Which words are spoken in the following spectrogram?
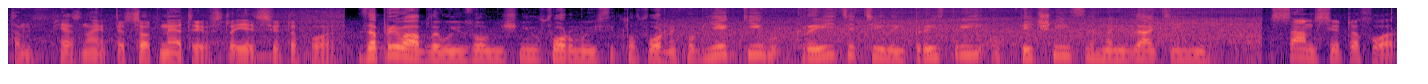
там, я знаю, 500 метрів стоїть світофор. За привабливою зовнішньою формою світлофорних об'єктів криється цілий пристрій оптичної сигналізації. Сам світофор,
